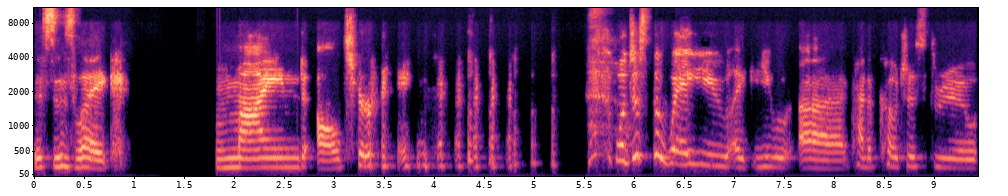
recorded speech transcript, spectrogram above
this is like mind altering. well, just the way you like, you uh, kind of coach us through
